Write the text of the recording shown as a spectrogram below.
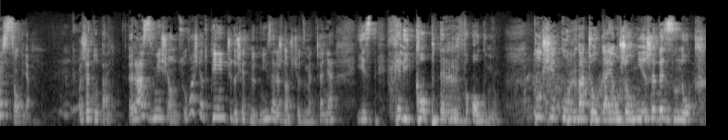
Wyobraź sobie, że tutaj raz w miesiącu, właśnie od 5 do 7 dni, w zależności od zmęczenia, jest helikopter w ogniu. Tu się kurwa czołgają żołnierze bez nóg.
